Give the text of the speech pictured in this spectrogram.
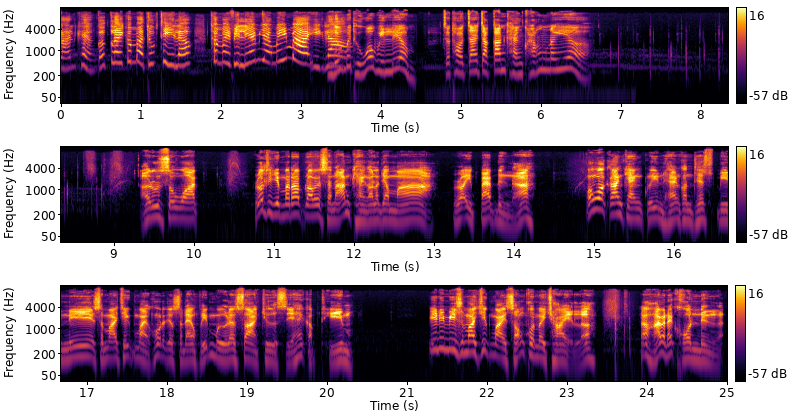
การแข่งก็ใกล้เข้ามาทุกทีแล้วทำไมวิลเลียมยังไม่มาอีกล่ะนึกไม่ถือว่าวิลเลียม จะถอดใจจากการแข่งครั้งนี้อะอรุณสวัสดิ์รถที่จะมารับเราไปสนามแข่งกำลังจะมา รออีกแป๊บหนึ่งนะหวังว่าการแข่ง Green Hand Contest ปีนี้ สมาชิกใหม่ของเราจะแสดงฝีมือและสร้างชื่อเสียงให้กับทีมปีนี้มีสมาชิกใหม่สองคนไม่ใช่เหรอแล้วหายไปไหนคนหนึ่งอะ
